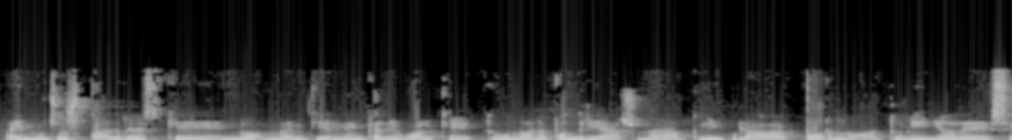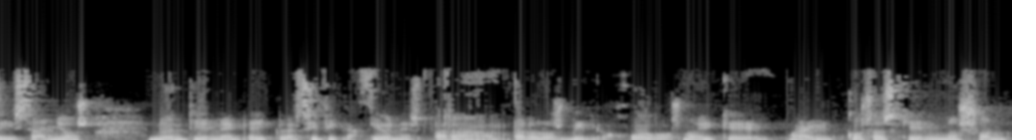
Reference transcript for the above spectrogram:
hay muchos padres que no, no entienden que al igual que tú no le pondrías una película porno a tu niño de 6 años, no entienden que hay clasificaciones para, Claro. para los videojuegos, ¿no? Y que hay cosas que no son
